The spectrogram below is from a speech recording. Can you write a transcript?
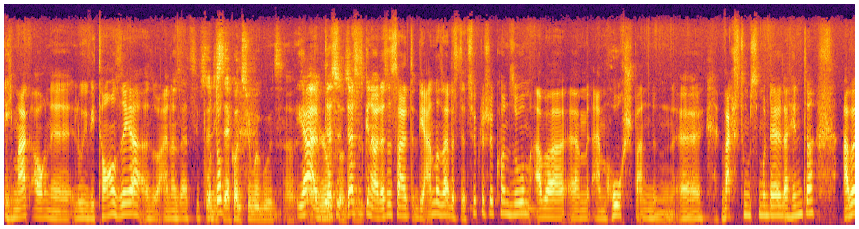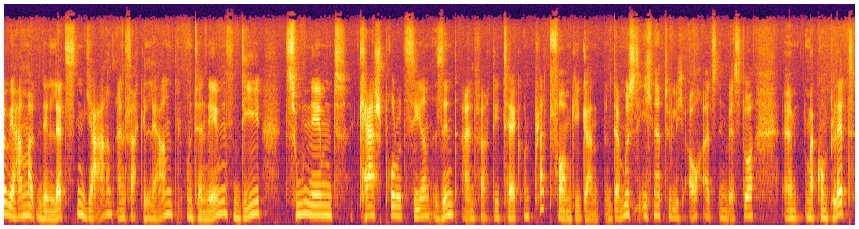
ich mag auch eine Louis Vuitton sehr. Also einerseits die Produkte. Das ist ja nicht sehr Consumer Goods. Äh, ja, das, das, ist genau. Das ist halt die andere Seite, das ist der zyklische Konsum, mhm. aber äh, mit einem hochspannenden äh, Wachstumsmodell dahinter. Aber wir haben halt in den letzten Jahren einfach gelernt, Unternehmen, die zunehmend Cash produzieren, sind einfach die Tech- und Plattformgiganten. Da musste ich natürlich auch als Investor ähm, mal komplett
